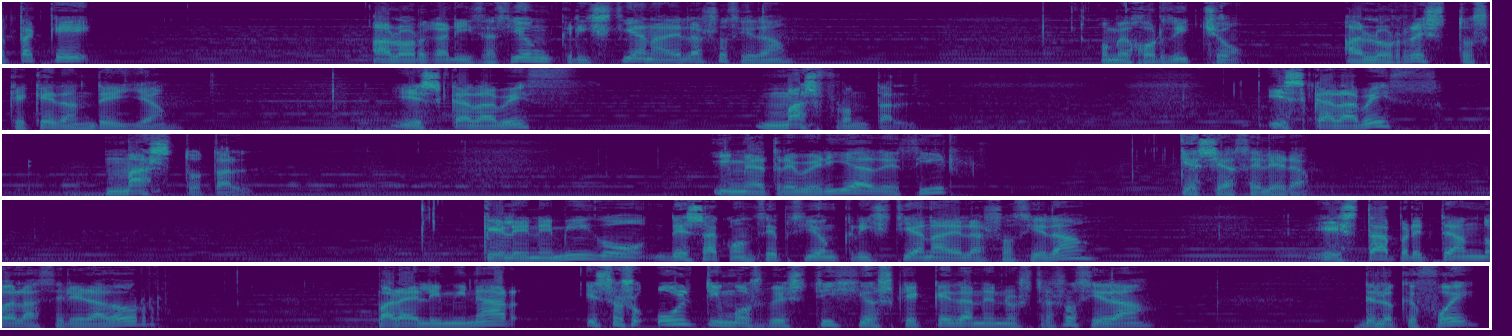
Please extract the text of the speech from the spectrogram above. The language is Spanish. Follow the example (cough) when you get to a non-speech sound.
Ataque a la organización cristiana de la sociedad, o mejor dicho, a los restos que quedan de ella, es cada vez más frontal, es cada vez más total. Y me atrevería a decir que se acelera. Que el enemigo de esa concepción cristiana de la sociedad está apretando el acelerador para eliminar esos últimos vestigios que quedan en nuestra sociedad de lo que fue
